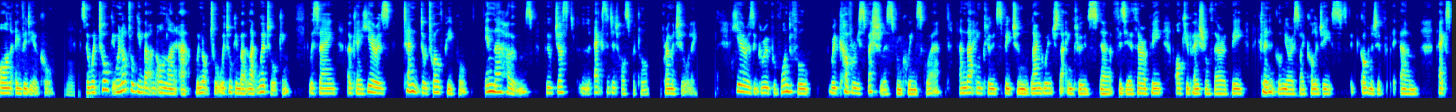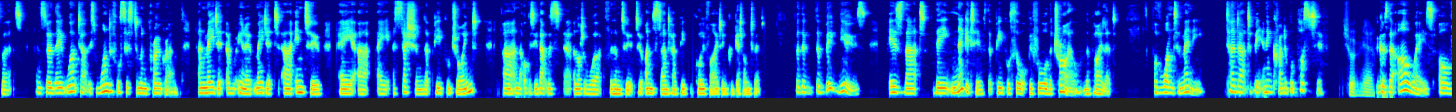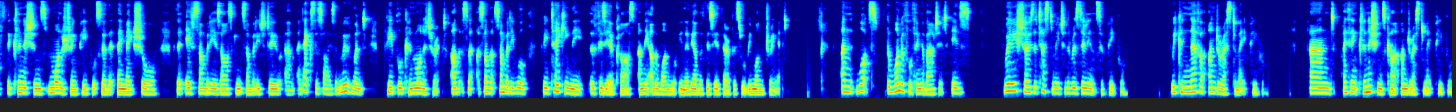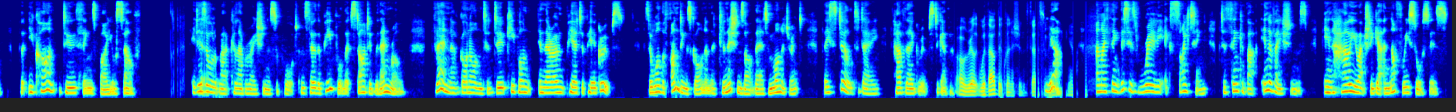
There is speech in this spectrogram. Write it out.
on a video call. Mm. So we're talking. We're not talking about an online app. We're not. Talk, we're talking about like we're talking. We're saying, okay, here is ten or twelve people in their homes who've just exited hospital prematurely. Here is a group of wonderful recovery specialists from Queen Square, and that includes speech and language, that includes uh, physiotherapy, occupational therapy, clinical neuropsychology, cognitive um, experts. And so they worked out this wonderful system and program and made it, uh, you know, made it uh, into a, uh, a, a session that people joined. Uh, and obviously, that was a lot of work for them to, to understand how people qualified and could get onto it. But the, the big news is that the negative that people thought before the trial, the pilot, of one to many, turned out to be an incredible positive. Sure, yeah. Because there are ways of the clinicians monitoring people so that they make sure that if somebody is asking somebody to do um, an exercise, a movement, people can monitor it. Others, some that somebody will be taking the, the physio class, and the other one, will, you know, the other physiotherapist will be monitoring it. And what's the wonderful thing about it is really shows a testimony to the resilience of people. We can never underestimate people. And I think clinicians can't underestimate people, but you can't do things by yourself. It is Yeah. all about collaboration and support. And so the people that started with Enroll then have gone on to do keep on in their own peer-to-peer groups. So Mm. while the funding's gone and the clinicians aren't there to monitor it, they still today have their groups together. Oh, really? Without the clinicians? That's Yeah. amazing. Yeah. And I think this is really exciting to think about innovations in how you actually get enough resources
